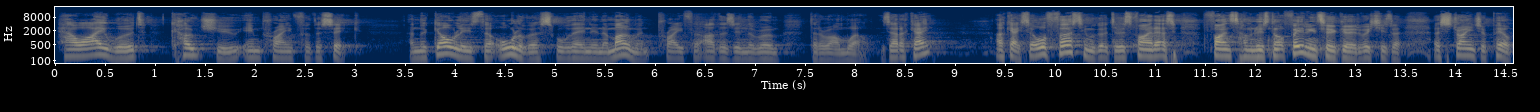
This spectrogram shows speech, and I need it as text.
how I would coach you in praying for the sick. And the goal is that all of us will then, in a moment, pray for others in the room that are unwell. Is that okay? Okay, so the first thing we've got to do is find out, find someone who's not feeling too good, which is a, a strange appeal.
